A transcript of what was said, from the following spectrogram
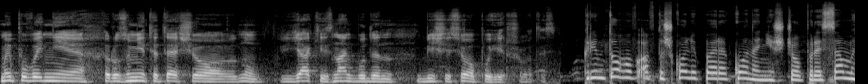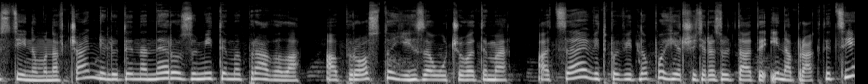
ми повинні розуміти те, що ну, якість знань буде більше всього погіршуватись. Крім того, в автошколі переконані, що при самостійному навчанні людина не розумітиме правила, а просто їх заучуватиме. А це відповідно погіршить результати і на практиці,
